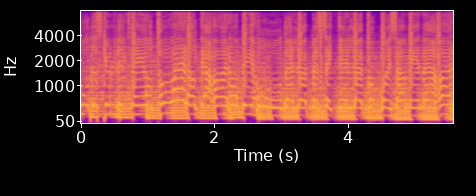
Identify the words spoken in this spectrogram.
Hode, skulder, kne og tå er alt jeg har oppi hodet. Løpe, sekke, løpe, boysa mine har en metode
